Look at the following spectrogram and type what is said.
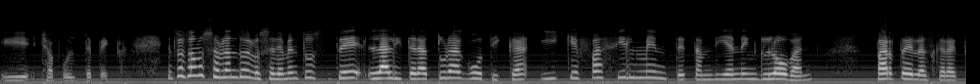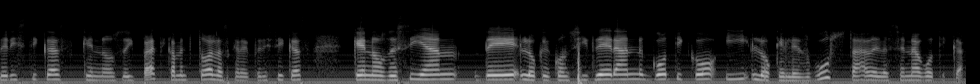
y Chapultepec. Entonces estamos hablando de los elementos de la literatura gótica y que fácilmente también engloban parte de las características que nos y prácticamente todas las características que nos decían de lo que consideran gótico y lo que les gusta de la escena gótica.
